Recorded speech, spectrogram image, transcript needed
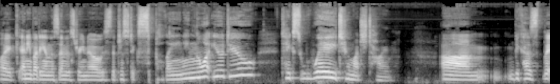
Like anybody in this industry knows that just explaining what you do takes way too much time. Um, because the,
